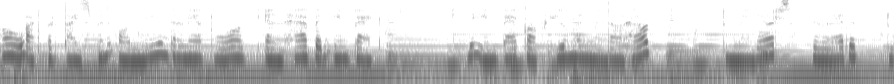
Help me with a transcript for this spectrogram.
how advertisement on the internet work and have an impact, the impact of human mental health to matters related to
